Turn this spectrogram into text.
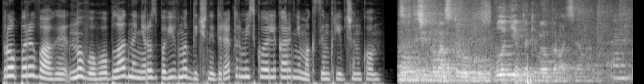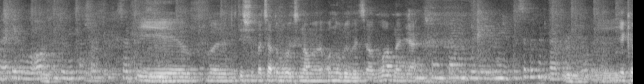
Про переваги нового обладнання розповів медичний директор міської лікарні Максим Крівченко. З 2012 року володіємо такими операціями. І в 2020 році нам оновили це обладнання, яке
